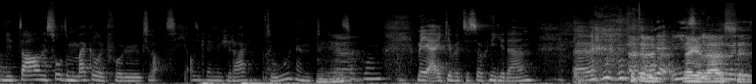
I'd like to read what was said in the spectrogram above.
die taal is zo te makkelijk voor u. Ik zei, zeg, als ik dat nu graag doe, dan doe ik zo gewoon. Maar ja, ik heb het dus ook niet gedaan. Uh, ik heb geluisterd.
